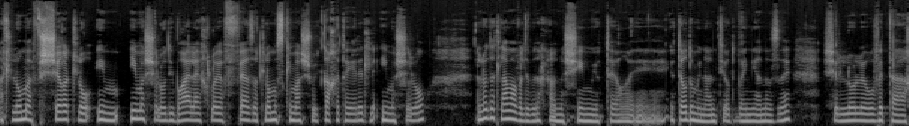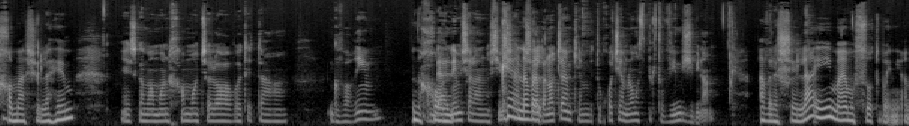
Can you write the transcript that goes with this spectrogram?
את לא מאפשרת לו, אם אימא שלו דיברה אלייך לא יפה, אז את לא מסכימה שהוא ייקח את הילד לאימא שלו. אני לא יודעת למה, אבל זה בדרך כלל נשים יותר, אה, יותר דומיננטיות בעניין הזה, של לא לאהוב את החמה שלהם. יש גם המון חמות שלא אוהבות את הגברים, נכון. הבעלים של האנשים כן, של אבל- הבנות שלהם, כי הן בטוחות שהם לא מספיק טובים בשבילם. אבל השאלה היא מה הן עושות בעניין.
